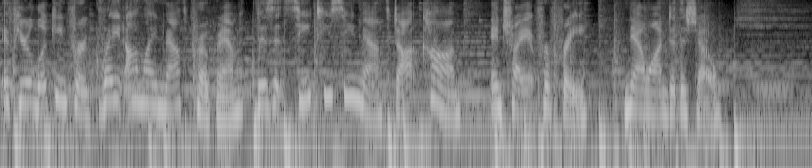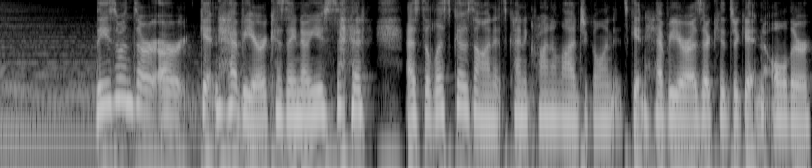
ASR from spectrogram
If you're looking for a great online math program, visit ctcmath.com and try it for free. Now, on to the show. These ones are, are getting heavier because I know you said as the list goes on, it's kind of chronological and it's getting heavier as our kids are getting older.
